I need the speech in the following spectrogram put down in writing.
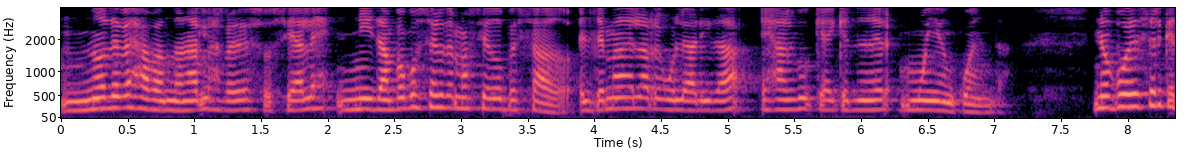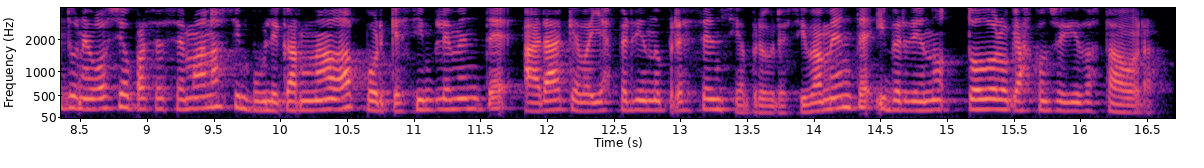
no debes abandonar las redes sociales ni tampoco ser demasiado pesado. El tema de la regularidad es algo que hay que tener muy en cuenta. No puede ser que tu negocio pase semanas sin publicar nada porque simplemente hará que vayas perdiendo presencia progresivamente y perdiendo todo lo que has conseguido hasta ahora.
